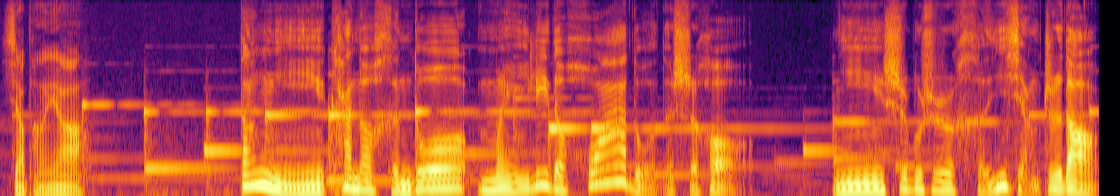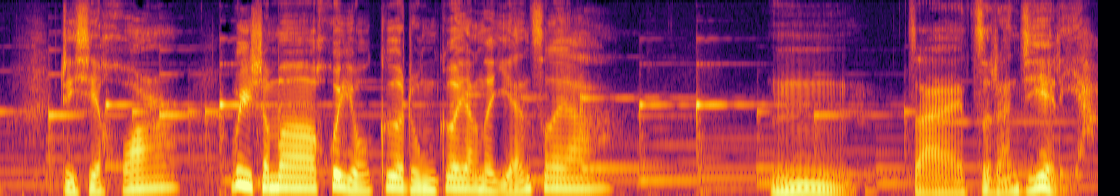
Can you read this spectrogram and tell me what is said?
小朋友，当你看到很多美丽的花朵的时候，你是不是很想知道这些花儿为什么会有各种各样的颜色呀？嗯，在自然界里呀，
